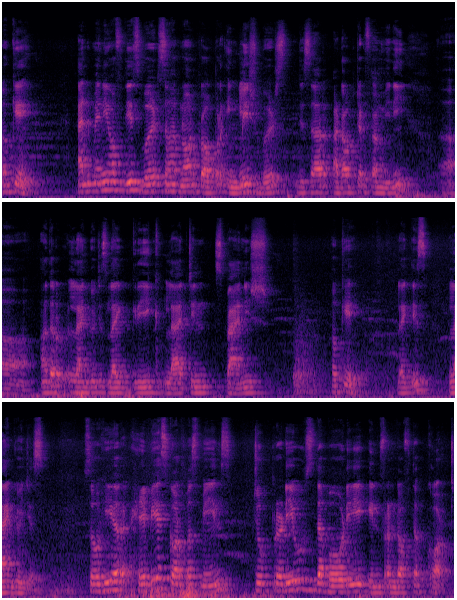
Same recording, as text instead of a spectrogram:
Okay, and many of these words are not proper English words. These are adopted from many uh, other languages like Greek, Latin, Spanish. Okay, like these languages. So here habeas corpus means to produce the body in front of the court.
